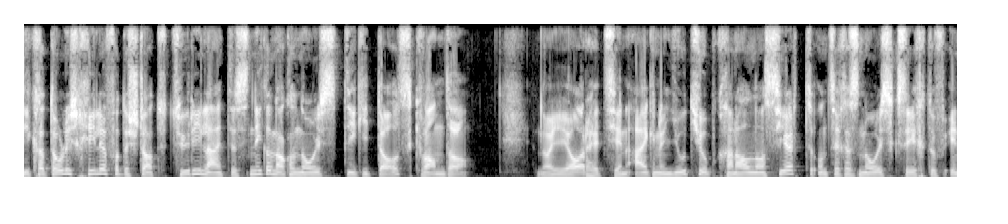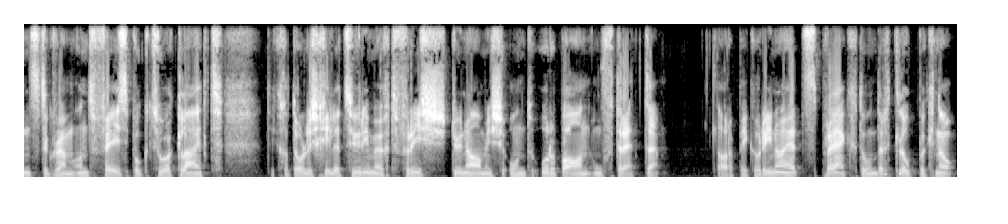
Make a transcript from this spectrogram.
Die katholische Kirche der Stadt Zürich leitet ein niegelnagelneues digitales Gewand an. Im neuen Jahr hat sie einen eigenen YouTube-Kanal lanciert und sich ein neues Gesicht auf Instagram und Facebook zugelegt. Die katholische Kirche Zürich möchte frisch, dynamisch und urban auftreten. Lara Pecorino hat das Projekt unter die Lupe genommen.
